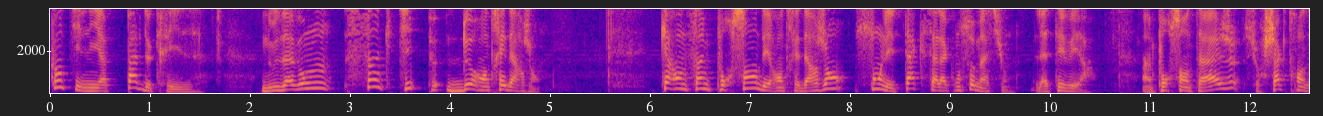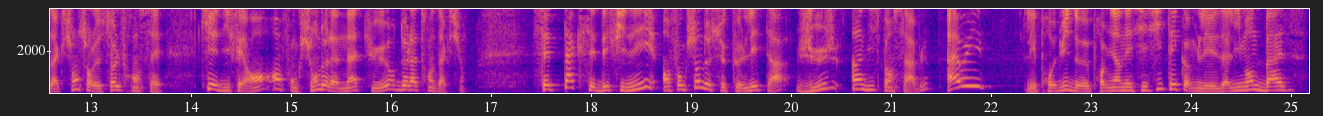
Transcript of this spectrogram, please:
quand il n'y a pas de crise. Nous avons cinq types de rentrées d'argent. 45% des rentrées d'argent sont les taxes à la consommation, la TVA un pourcentage sur chaque transaction sur le sol français, qui est différent en fonction de la nature de la transaction. Cette taxe est définie en fonction de ce que l'État juge indispensable. Ah oui, les produits de première nécessité comme les aliments de base.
